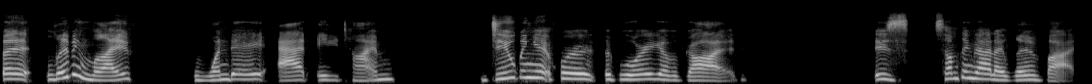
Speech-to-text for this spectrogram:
But living life one day at a time, doing it for the glory of God is something that I live by.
